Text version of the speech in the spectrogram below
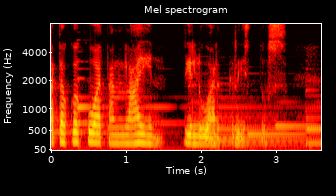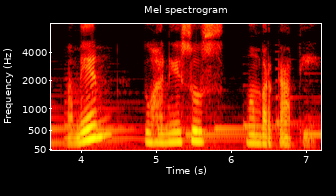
atau kekuatan lain di luar Kristus. Amin. Tuhan Yesus memberkati.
